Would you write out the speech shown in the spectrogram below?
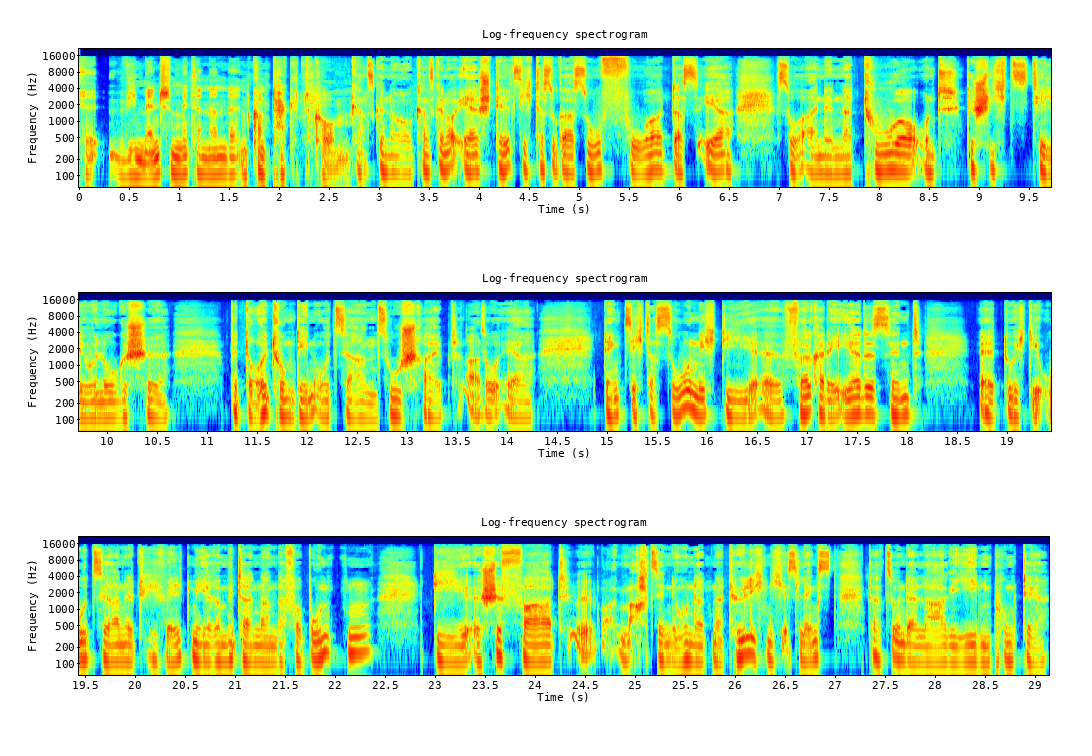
äh, wie Menschen miteinander in Kontakt kommen. Ganz genau, ganz genau. Er stellt sich das sogar so vor, dass er so eine Natur- und geschichtsteleologische Bedeutung den Ozeanen zuschreibt. Also er denkt sich das so nicht. Die äh, Völker der Erde sind durch die Ozeane, durch Weltmeere miteinander verbunden. Die äh, Schifffahrt äh, im 18. Jahrhundert natürlich nicht ist längst dazu in der Lage, jeden Punkt der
